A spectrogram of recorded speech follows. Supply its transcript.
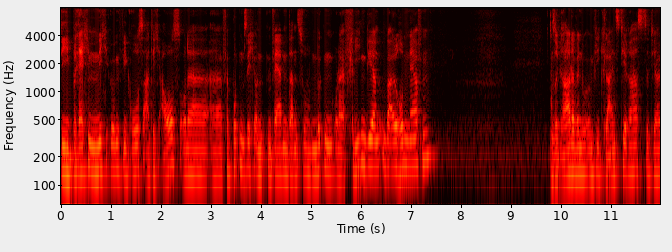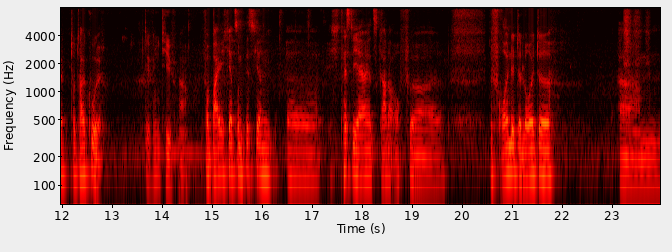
Die brechen nicht irgendwie großartig aus oder äh, verpuppen sich und werden dann zu Mücken oder Fliegen, die dann überall rumnerven. Also gerade wenn du irgendwie Kleinstiere hast, sind die halt total cool. Definitiv. Ja. Wobei ich jetzt so ein bisschen, äh, ich teste ja jetzt gerade auch für befreundete Leute ähm,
